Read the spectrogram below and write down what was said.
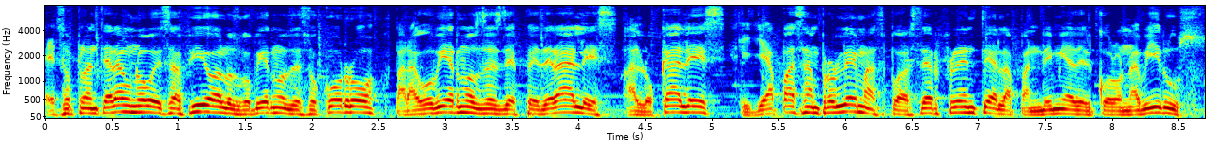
Eso planteará un nuevo desafío a los gobiernos de socorro para gobiernos desde federales a locales que ya pasan problemas por hacer frente a la pandemia del coronavirus.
